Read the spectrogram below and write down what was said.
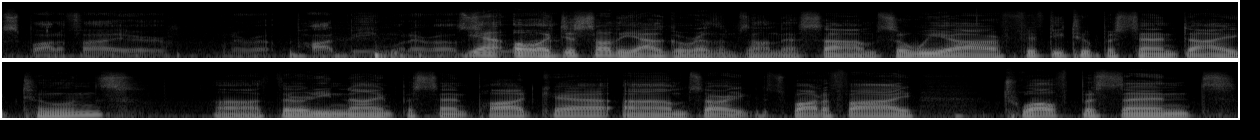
Spotify or whatever, Podbean, whatever else. Yeah. you, Oh, uh, I just saw the algorithms on this. Um, so we are 52% iTunes, uh, 39% podcast. Um, sorry, Spotify, 12%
